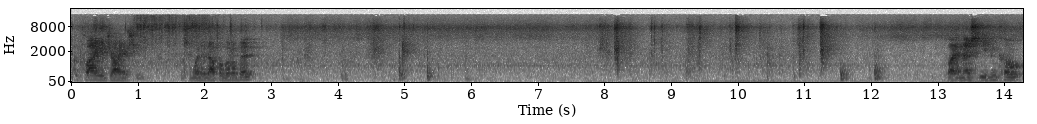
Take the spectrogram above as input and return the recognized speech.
apply your dryer sheet. Just wet it up a little bit. Apply a nice even coat,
